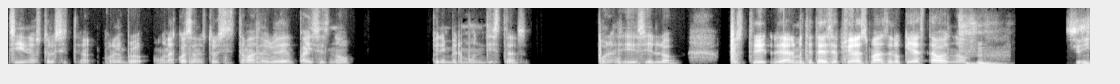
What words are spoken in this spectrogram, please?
si nuestro sistema, por ejemplo, una cosa, nuestro sistema de salud en países no primermundistas, por así decirlo, pues realmente te decepcionas más de lo que ya estabas, ¿no? Sí.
